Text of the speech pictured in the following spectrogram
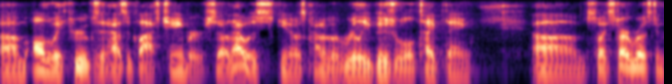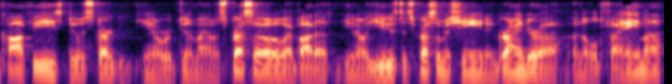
um, all the way through because it has a glass chamber. So that was, you know, it's kind of a really visual type thing. Um, so I started roasting coffees, doing start, you know, doing my own espresso. I bought a, you know, used espresso machine and grinder, a, an old Faema,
